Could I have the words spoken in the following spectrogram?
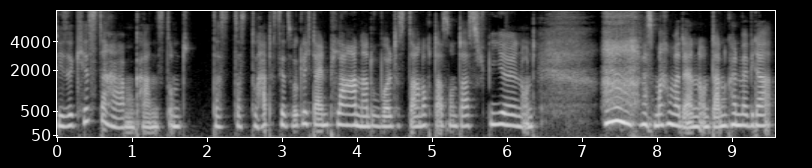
diese Kiste haben kannst und das, das, du hattest jetzt wirklich deinen Plan, ne? du wolltest da noch das und das spielen und ah, was machen wir denn? Und dann können wir wieder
